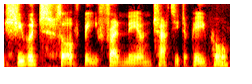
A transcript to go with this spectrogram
she would sort of be friendly and chatty to people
